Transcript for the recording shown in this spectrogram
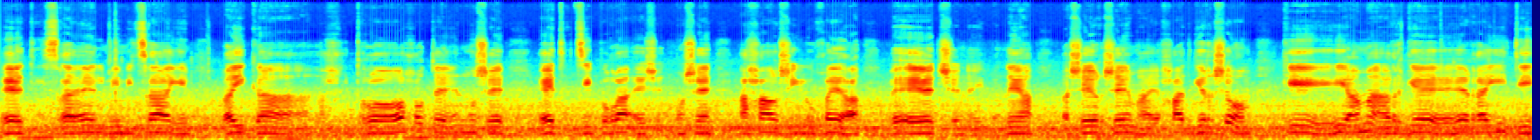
את ישראל ממצרים. ויקח יתרו חותן משה את ציפורה אשת משה אחר שילוחיה ואת שני בניה אשר שם האחד גרשום כי אמר גר הייתי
